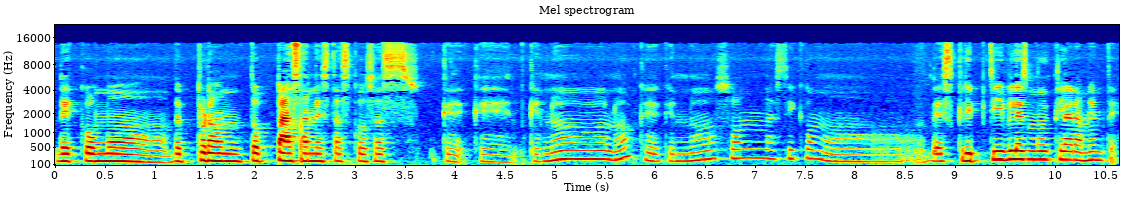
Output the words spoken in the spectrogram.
De cómo de pronto pasan estas cosas que, que, que no, ¿no? Que, que no son así como descriptibles muy claramente.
